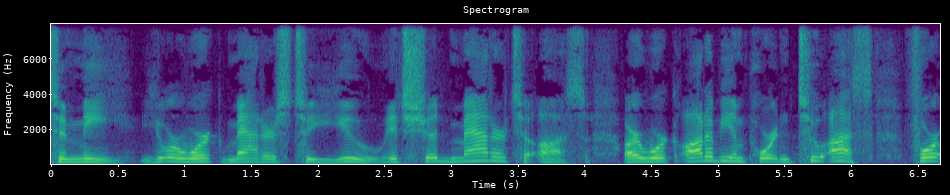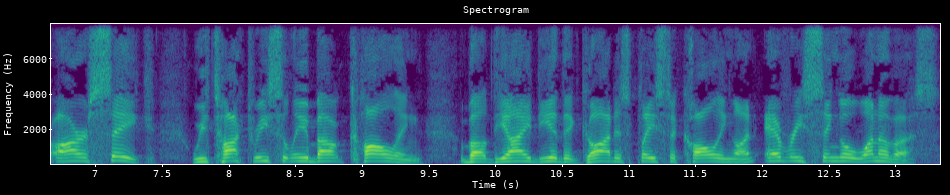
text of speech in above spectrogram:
to me. Your work matters to you. It should matter to us. Our work ought to be important to us for our sake. We talked recently about calling, about the idea that God has placed a calling on every single one of us.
